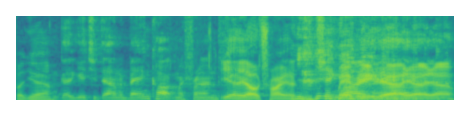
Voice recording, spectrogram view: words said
But yeah, I'm gonna get you down to Bangkok, my friend. Yeah, yeah, I'll try it. Maybe. Yeah, yeah. yeah, yeah.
